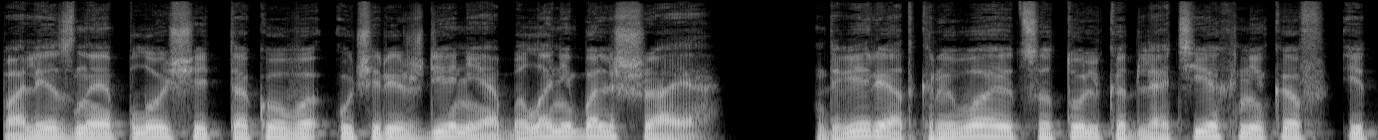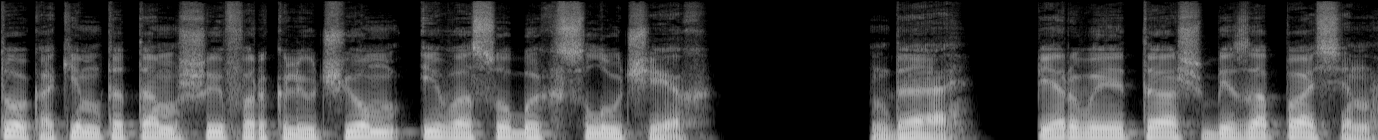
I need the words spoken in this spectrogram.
Полезная площадь такого учреждения была небольшая. Двери открываются только для техников, и то каким-то там шифр-ключом и в особых случаях. Да, Первый этаж безопасен.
